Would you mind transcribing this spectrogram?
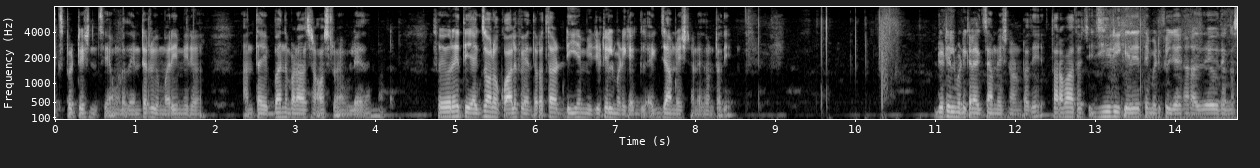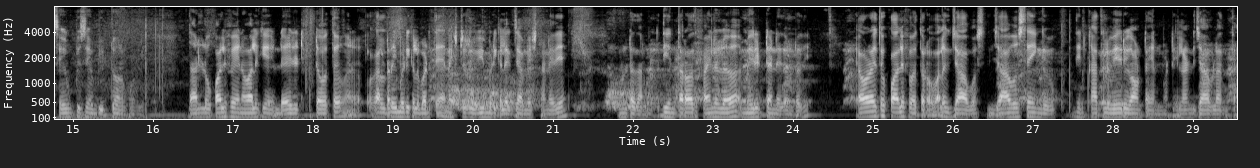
ఎక్స్పెక్టేషన్స్ ఏమి ఉండదు. ఇంటర్వ్యూ మరి మీరు అంత ఇబ్బంది పడాల్సిన అవసరం ఏం లేదన్నమాట. సో ఎవరైతే ఎగ్జామ్లో క్వాలిఫై అయిన తర్వాత డిఎంఈ డీటెయిల్ మెడికల్ ఎగ్జామినేషన్ అనేది ఉంటుంది. డీటెయిల్ మెడికల్ ఎగ్జామినేషన్ ఉంటుంది. తర్వాత వచ్చి జీడీకి ఏదైతే మెడికల్ చేసినారో అదే విధంగా సేమ్ టు సేమ్ డిట్టో అనుకోండి. దాంట్లో క్వాలిఫై అయిన వాళ్ళకి డైరెక్ట్ ఫిట్ అవుతాం ఒకవేళ రీ మెడికల్ పడితే నెక్స్ట్ రివ్యూ మెడికల్ ఎగ్జామినేషన్ అనేది ఉంటుంది అనమాట దీని తర్వాత ఫైనల్ మెరిట్ అనేది ఉంటుంది. ఎవరైతే క్వాలిఫై అవుతారో వాళ్ళకి జాబ్ వస్తుంది. జాబ్ వస్తే ఇంక దీని కథలు వేరుగా ఉంటాయి అనమాట ఇలాంటి జాబులు అంతా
